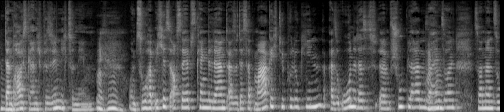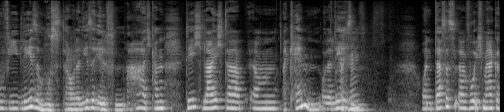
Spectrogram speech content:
dann brauche ich es gar nicht persönlich zu nehmen. Mhm. Und so habe ich es auch selbst kennengelernt. Also deshalb mag ich Typologien, also ohne dass es äh, Schubladen mhm. sein sollen, sondern so wie Lesemuster mhm. oder Lesehilfen. Aha, ich kann dich leichter ähm, erkennen oder lesen. Und das ist, äh, wo ich merke,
